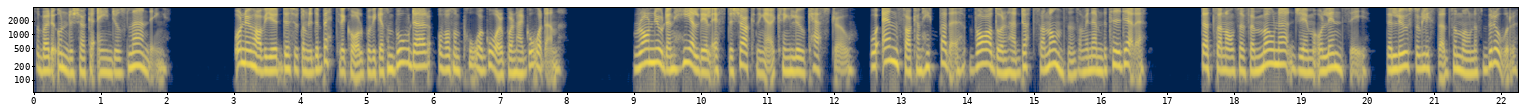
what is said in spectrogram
som började undersöka Angels Landing. Och nu har vi ju dessutom lite bättre koll på vilka som bor där och vad som pågår på den här gården. Ron gjorde en hel del eftersökningar kring Lou Castro och en sak han hittade var då den här dödsannonsen som vi nämnde tidigare. Dödsannonsen för Mona, Jim och Lindsay, där Lou stod listad som Monas bror.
